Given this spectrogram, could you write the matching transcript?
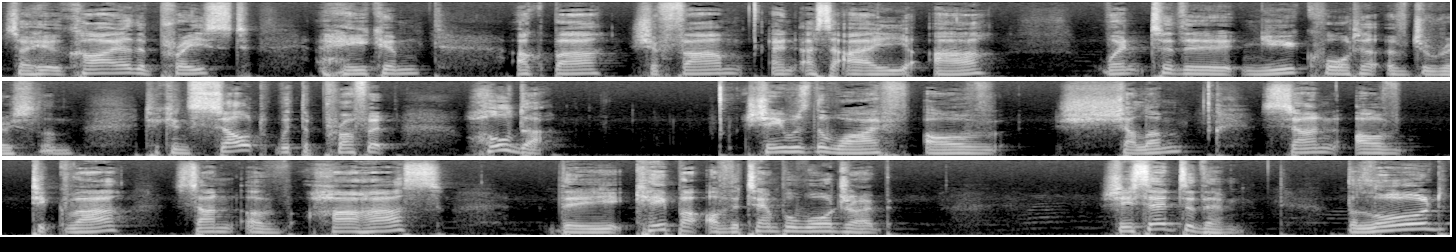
So Hilkiah the priest, Ahikam, Acbor, Shaphan, and Asaiah went to the new quarter of Jerusalem to consult with the prophet Huldah. She was the wife of Shalom, son of Tikvah, son of Harhas, the keeper of the temple wardrobe. She said to them, The Lord,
